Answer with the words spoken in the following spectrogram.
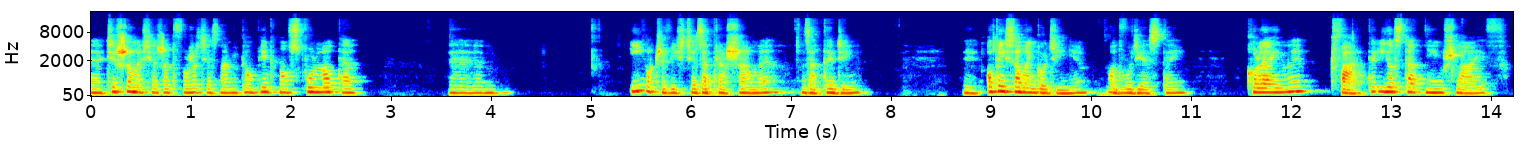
E, Cieszymy się, że tworzycie z nami tą piękną wspólnotę. Ym, I oczywiście zapraszamy za tydzień y, o tej samej godzinie, o 20. Kolejny, czwarty i ostatni już live.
